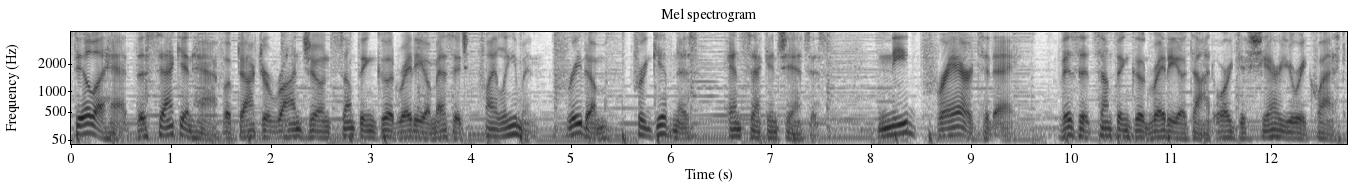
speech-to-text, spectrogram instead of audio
Still ahead, the second half of Dr. Ron Jones' Something Good radio message Philemon, freedom, forgiveness, and second chances. Need prayer today? Visit somethinggoodradio.org to share your request,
